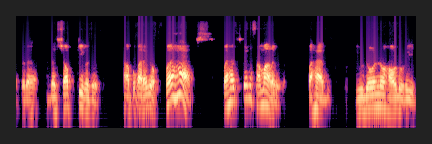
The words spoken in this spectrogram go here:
එතකොට the shopkeeper said ආපුකාරයෝ perhaps. Perhaps කියන්නේ සමහර විට. Perhaps. You don't know how to read.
